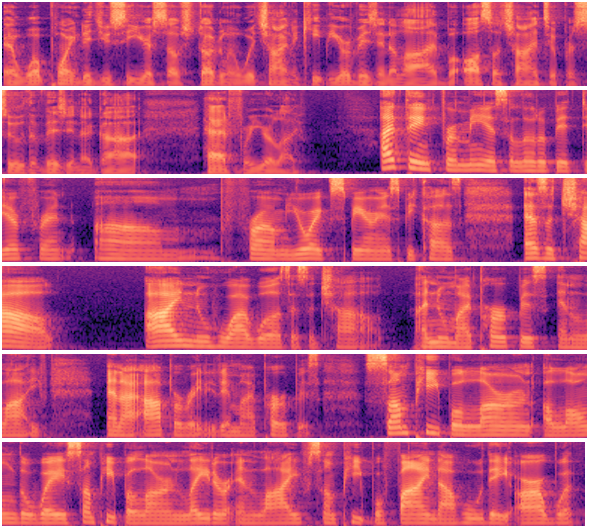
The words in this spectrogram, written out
at what point did you see yourself struggling with trying to keep your vision alive but also trying to pursue the vision that god had for your life? I think for me, it's a little bit different um, from your experience because as a child, I knew who I was as a child. I knew my purpose in life and I operated in my purpose. Some people learn along the way, some people learn later in life, some people find out who they are, what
